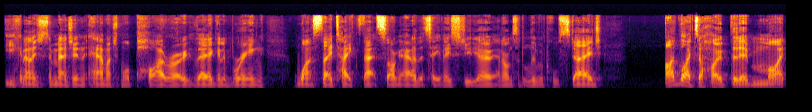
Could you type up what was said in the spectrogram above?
you can only just imagine how much more pyro they're going to bring once they take that song out of the TV studio and onto the Liverpool stage. I'd like to hope that it might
